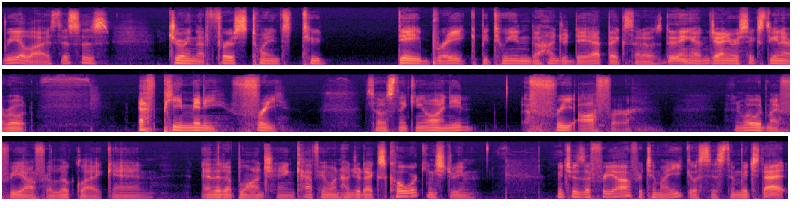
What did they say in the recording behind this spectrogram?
realize this is during that first 22 day break between the 100 day epics that I was doing. And January 16, I wrote FP Mini free. So I was thinking, oh, I need a free offer. And what would my free offer look like? And ended up launching Cafe 100X co working stream, which was a free offer to my ecosystem, which that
